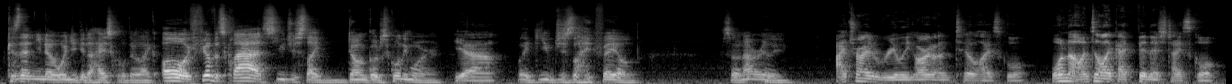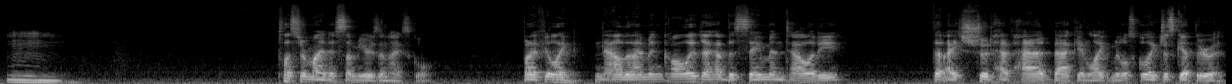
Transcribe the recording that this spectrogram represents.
Because then you know when you get to high school, they're like oh if you have this class, you just like don't go to school anymore. Yeah. Like you've just like failed. So not really. I tried really hard until high school. Well, no, until like I finished high school, Mm. plus or minus some years in high school. But I feel like now that I'm in college, I have the same mentality that I should have had back in like middle school. Like, just get through it.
